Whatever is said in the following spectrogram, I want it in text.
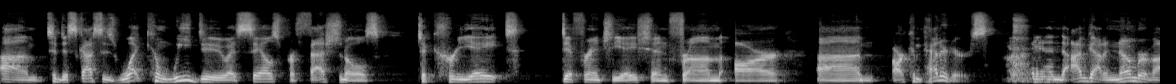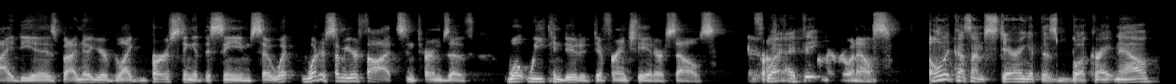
um, to discuss is what can we do as sales professionals to create differentiation from our um, our competitors and i've got a number of ideas but i know you're like bursting at the seams so what what are some of your thoughts in terms of what we can do to differentiate ourselves from, well, I think, from everyone else? Only because I'm staring at this book right now.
